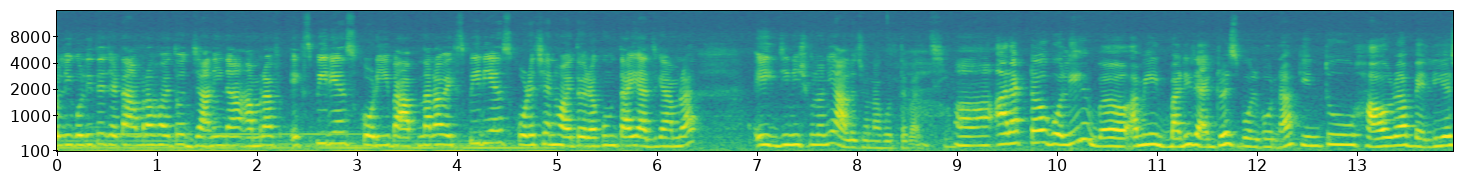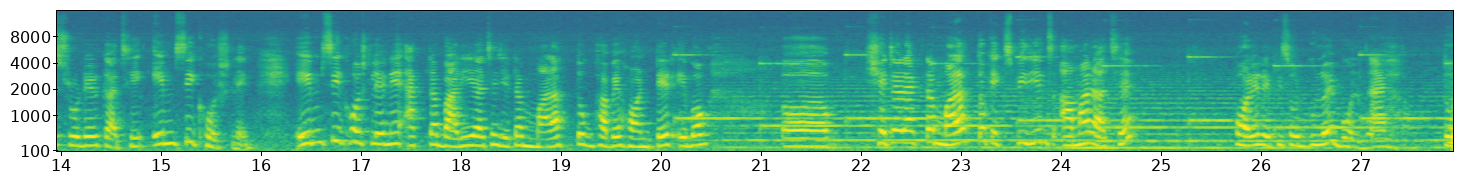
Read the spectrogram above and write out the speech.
অলিগলিতে যেটা আমরা হয়তো জানি না, আমরা এক্সপিরিয়েন্স করি বা আপনারাও এক্সপিরিয়েন্স করেছেন হয়তো এরকম, তাই আজকে আমরা এই জিনিসগুলো নিয়ে আলোচনা করতে পারছি। আর একটাও বলি আমি বাড়ির অ্যাড্রেস বলব না, কিন্তু হাওড়া বেলিয়াস রোডের কাছে MC Ghosh lane MC Ghosh লেনে একটা বাড়ি আছে যেটা মারাত্মকভাবে হন্টেড এবং সেটার একটা মারাত্মক এক্সপিরিয়েন্স আমার আছে। পরের এপিসোডগুলোই বলব। তো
